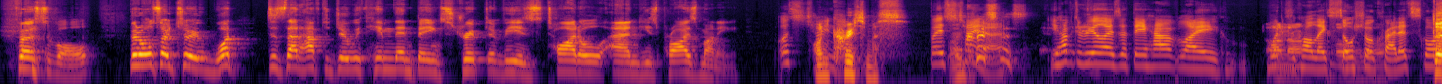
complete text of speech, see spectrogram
First of all, but also too, what does that have to do with him then being stripped of his title and his prize money? Well, it's China. on Christmas. But it's On China. Christmas. You have to realize that they have like what Oh, is it called, like No, social no. credit scores So,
